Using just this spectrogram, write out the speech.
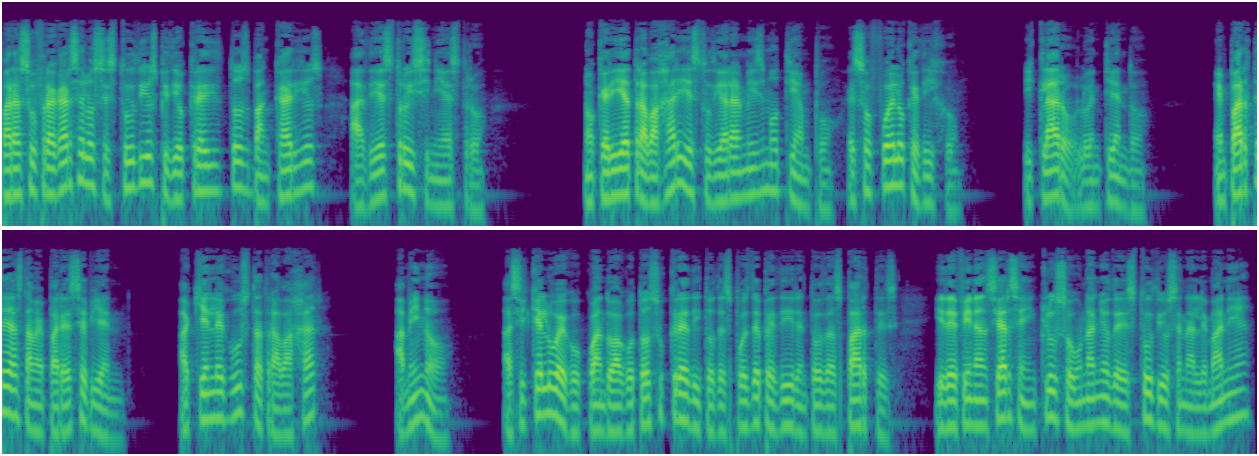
Para sufragarse los estudios pidió créditos bancarios a diestro y siniestro. No quería trabajar y estudiar al mismo tiempo, eso fue lo que dijo. Y claro, lo entiendo. En parte hasta me parece bien. ¿A quién le gusta trabajar? A mí no. Así que luego, cuando agotó su crédito después de pedir en todas partes y de financiarse incluso un año de estudios en Alemania,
